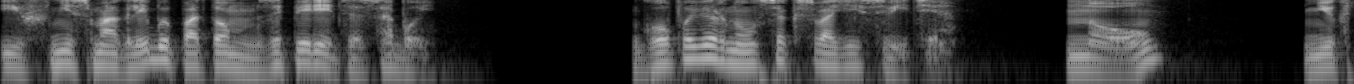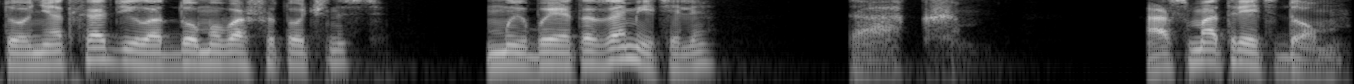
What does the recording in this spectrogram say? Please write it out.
Их не смогли бы потом запереть за собой. Го повернулся к своей свите. «Ну?» «Никто не отходил от дома, ваша точность. Мы бы это заметили». «Так, осмотреть дом».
